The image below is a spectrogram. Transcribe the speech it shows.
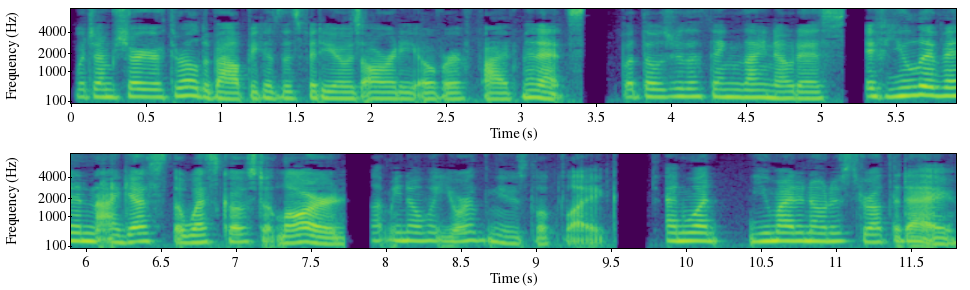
which I'm sure you're thrilled about because this video is already over five minutes. But those are the things I noticed. If you live in, I guess, the West Coast at large, let me know what your news looked like and what you might have noticed throughout the day.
